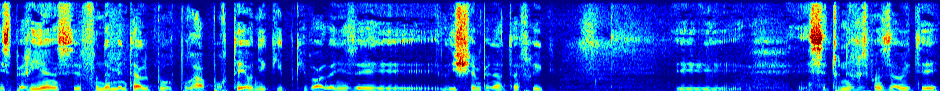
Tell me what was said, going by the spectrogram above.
expérience fondamentale pour, pour apporter à une équipe qui va organiser les championnats d'Afrique. C'est une responsabilité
